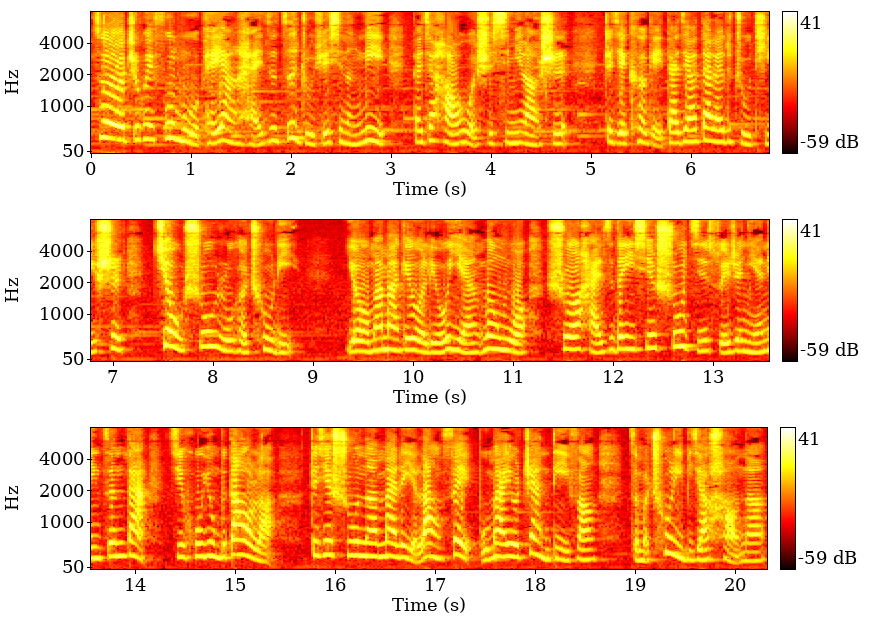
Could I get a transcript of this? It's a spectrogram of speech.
做智慧父母，培养孩子自主学习能力。大家好，我是西米老师。这节课给大家带来的主题是旧书如何处理。有妈妈给我留言问我，说孩子的一些书籍随着年龄增大，几乎用不到了。这些书呢，卖了也浪费，不卖又占地方，怎么处理比较好呢？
